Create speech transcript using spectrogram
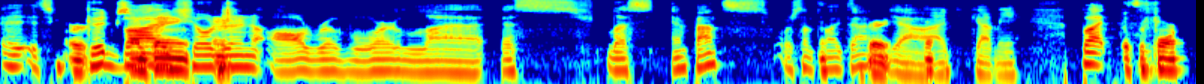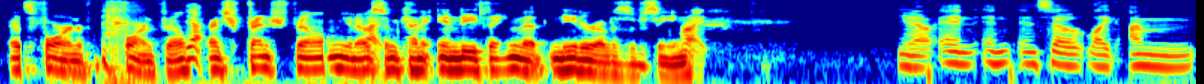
It's goodbye, something. children. Au revoir, la es, les enfants, or something like that. Right. Yeah, I got me. But It's a foreign. It's foreign foreign film. Yeah. French French film. You know, Right. some kind of indie thing that neither of us have seen. Right. You know, and and and so like I'm,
